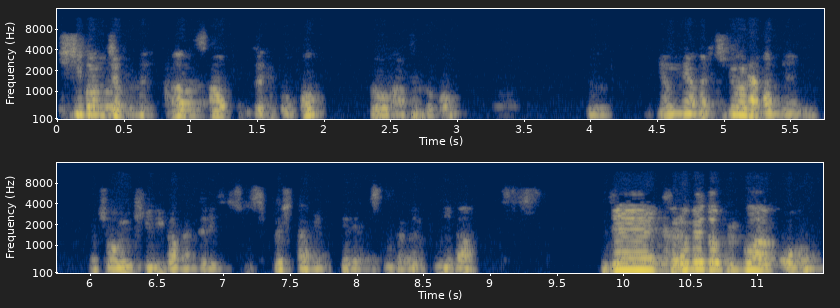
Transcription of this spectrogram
시범적으로 사업 사업도 해보고 또 앞으로 그 역량을 키워나가는 좋은 기회가 만들어질 수 있을 것이다 이렇게 생각을 합니다. 이제 그럼에도 불구하고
